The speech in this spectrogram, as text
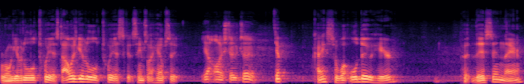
we're gonna give it a little twist. I always give it a little twist because it seems like it helps it Yeah, I always do too. Yep. Okay, so what we'll do here, put this in there.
